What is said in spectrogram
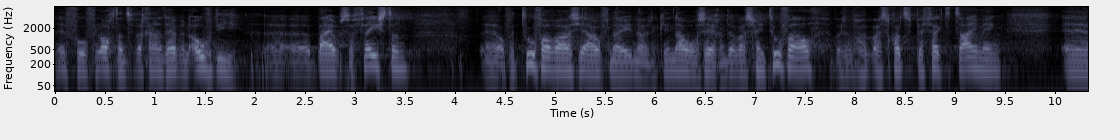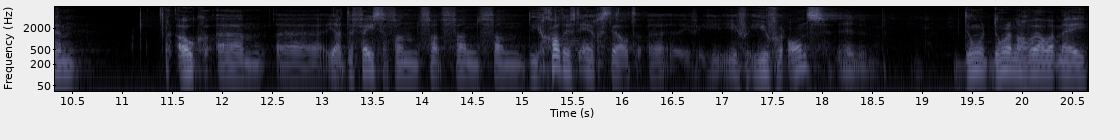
voor vanochtend, we gaan het hebben over die Bijbelse feesten. Uh, of het toeval was, ja of nee. Nou, dat kan je nou wel zeggen. Dat was geen toeval. Het was Gods perfecte timing. Um, ook uh, ja, de feesten van, van, van, van die God heeft ingesteld hier, voor ons. doen, doen we er nog wel wat mee.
